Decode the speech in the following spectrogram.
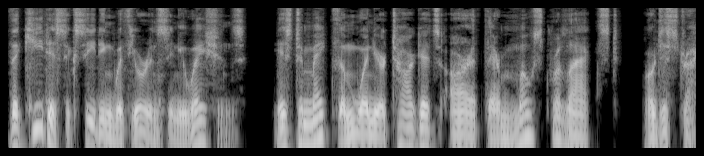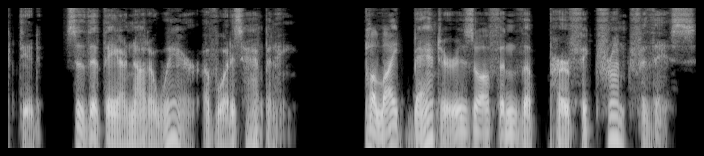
The key to succeeding with your insinuations is to make them when your targets are at their most relaxed or distracted so that they are not aware of what is happening. Polite banter is often the perfect front for this.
